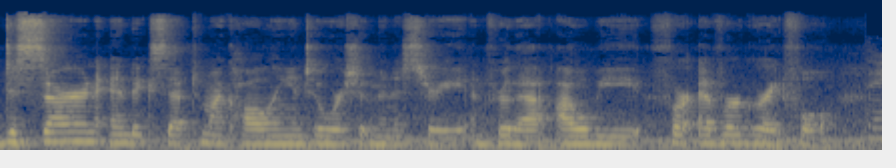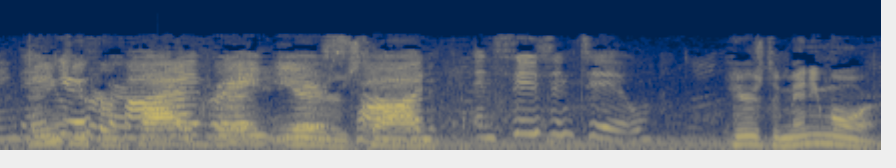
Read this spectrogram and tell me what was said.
discern and accept my calling into worship ministry, and for that I will be forever grateful. Thank, Thank you, you for five great years, Todd. And Susan, too. Here's to many more.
